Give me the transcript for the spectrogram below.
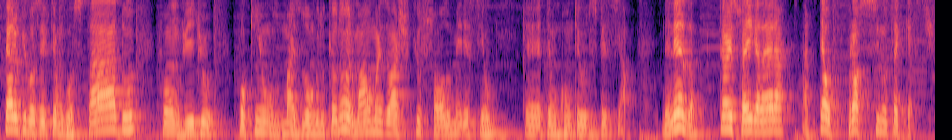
Espero que vocês tenham gostado. Foi um vídeo um pouquinho mais longo do que o normal, mas eu acho que o solo mereceu é, ter um conteúdo especial. Beleza? Então é isso aí, galera. Até o próximo TechCast.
